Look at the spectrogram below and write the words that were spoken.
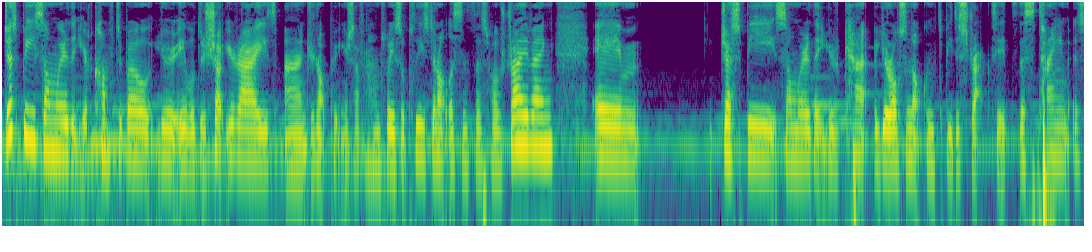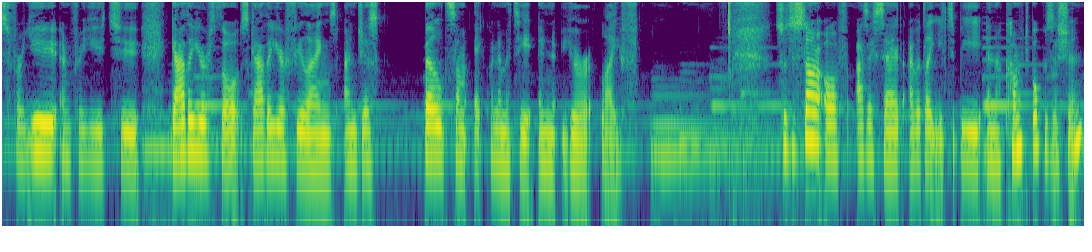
Just be somewhere that you're comfortable, you're able to shut your eyes, and you're not putting yourself in harm's way. So please do not listen to this whilst driving. Um, just be somewhere that you can't you're also not going to be distracted. This time is for you and for you to gather your thoughts gather your feelings and just build some equanimity in your life. So to start off as i said i would like you to be in a comfortable position.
